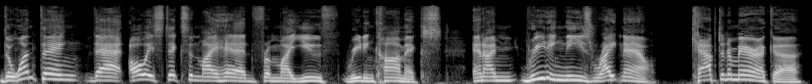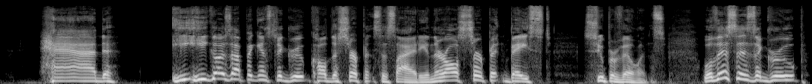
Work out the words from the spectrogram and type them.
the one thing that always sticks in my head from my youth reading comics, and I'm reading these right now. Captain America had he he goes up against a group called the Serpent Society, and they're all serpent based supervillains. Well, this is a group,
